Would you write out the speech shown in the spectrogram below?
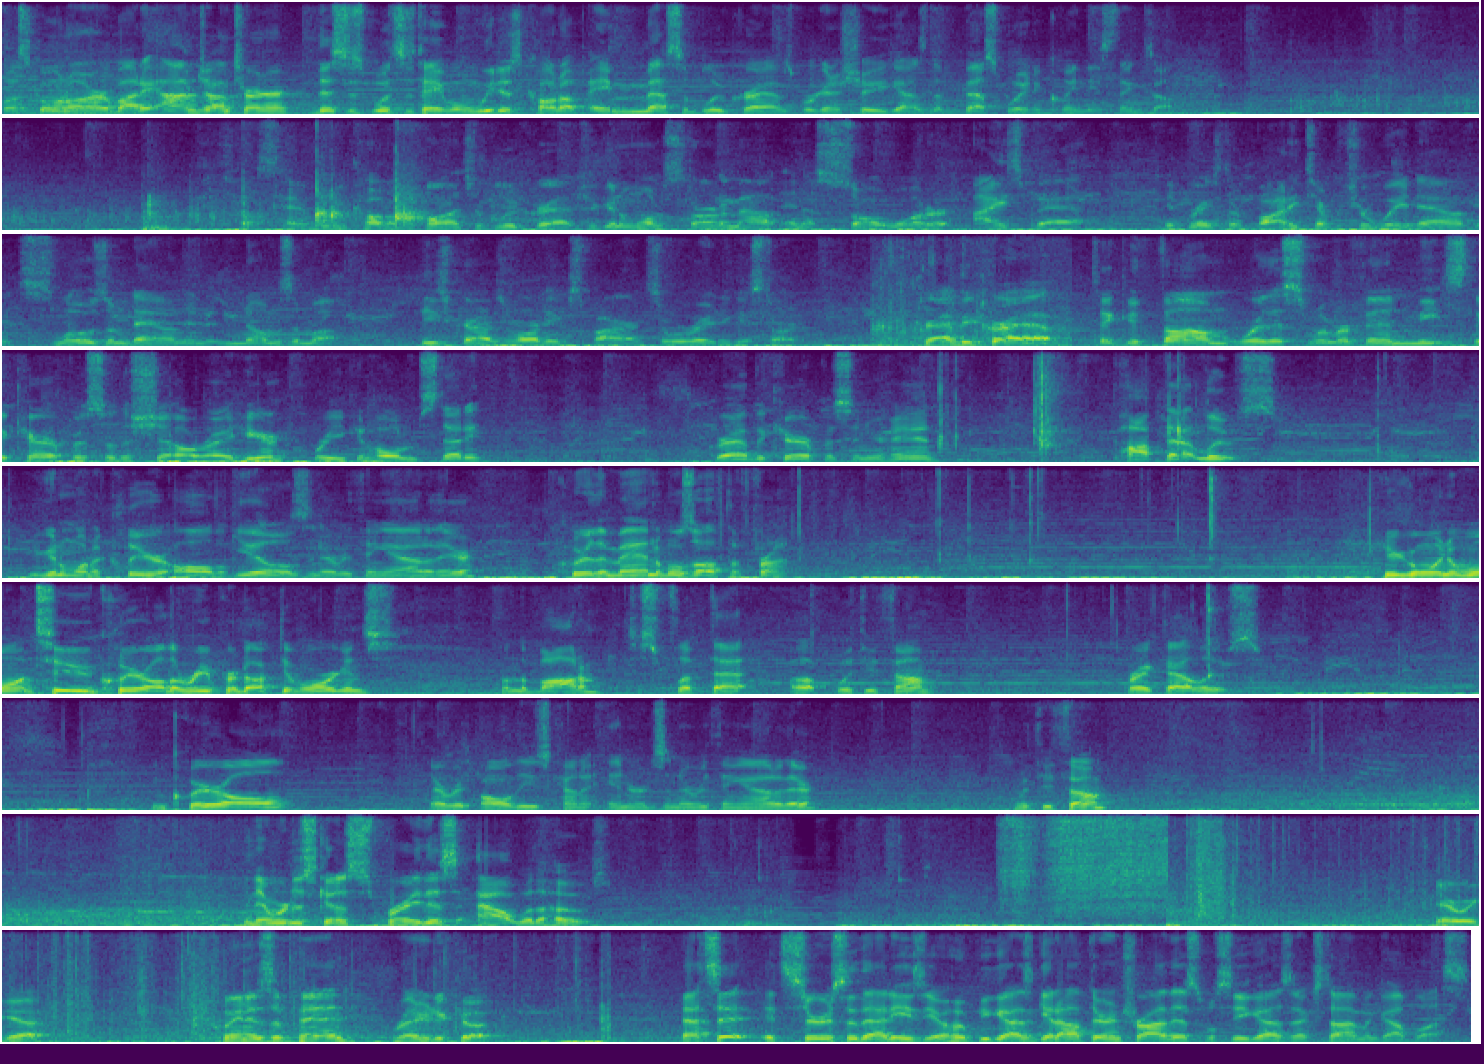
What's going on everybody? I'm John Turner, this is Woods to Table, and we just caught up a mess of blue crabs. We're gonna show you guys the best way to clean these things up. We caught a bunch of blue crabs. You're gonna wanna start them out in a saltwater ice bath. It brings their body temperature way down, it slows them down, and it numbs them up. These crabs have already expired, so we're ready to get started. Grab your crab. Take your thumb where this swimmer fin meets the carapace of the shell right here, where you can hold them steady. Grab the carapace in your hand, pop that loose. You're gonna wanna clear all the gills and everything out of there. Clear the mandibles off the front. You're going to want to clear all the reproductive organs from the bottom. Just flip that up with your thumb. Break that loose. And clear all every all these kind of innards and everything out of there with your thumb. And then we're just gonna spray this out with a hose. There we go. Clean as a pin, ready to cook. That's it. It's seriously that easy. I hope you guys get out there and try this. We'll see you guys next time and God bless.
